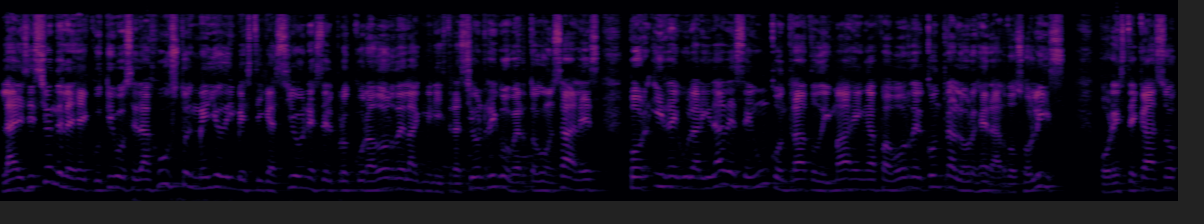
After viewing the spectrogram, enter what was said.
La decisión del Ejecutivo se da justo en medio de investigaciones del procurador de la Administración Rigoberto González por irregularidades en un contrato de imagen a favor del Contralor Gerardo Solís. Por este caso,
